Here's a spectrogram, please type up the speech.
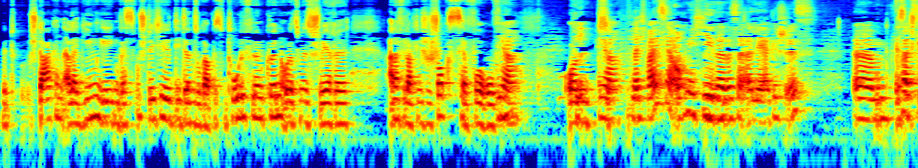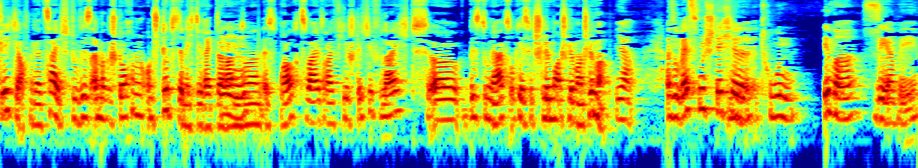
mit starken Allergien gegen Wespenstiche, die dann sogar bis zum Tode führen können oder zumindest schwere anaphylaktische Schocks hervorrufen. Ja. Und ja, vielleicht weiß ja auch nicht jeder, mhm. dass er allergisch ist. Ähm, es entsteht ja auch mit der Zeit. Du wirst einmal gestochen und stirbst ja nicht direkt daran, mhm. sondern es braucht zwei, drei, vier Stiche vielleicht, äh, bis du merkst, okay, es wird schlimmer und schlimmer und schlimmer. Ja, also Wespenstiche mhm. tun immer sehr weh,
